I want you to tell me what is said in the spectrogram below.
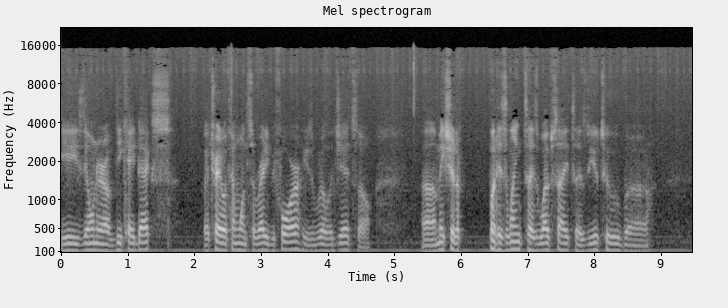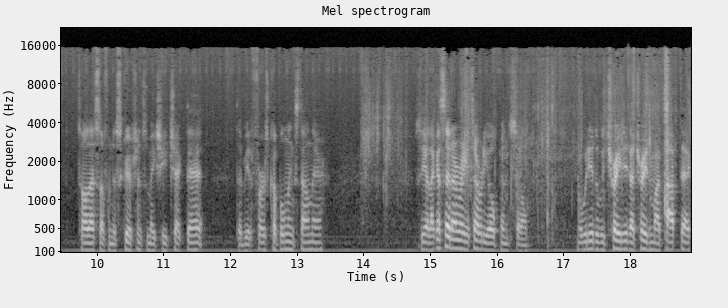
He's the owner of DK Decks. I traded with him once already before. He's real legit, so uh, make sure to put his link to his website, to his YouTube, uh, to all that stuff in the description. So make sure you check that. That'll be the first couple links down there. So yeah, like I said already, it's already open. So what we did is we traded. I traded my top deck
